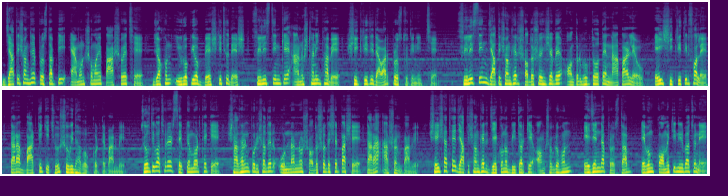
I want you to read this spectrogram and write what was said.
জাতিসংঘে প্রস্তাবটি এমন সময়ে পাশ হয়েছে যখন ইউরোপীয় বেশ কিছু দেশ ফিলিস্তিনকে আনুষ্ঠানিকভাবে স্বীকৃতি দেওয়ার প্রস্তুতি নিচ্ছে। ফিলিস্তিন জাতিসংঘের সদস্য হিসেবে অন্তর্ভুক্ত হতে না পারলেও এই স্বীকৃতির ফলে তারা বাড়তি কিছু সুবিধা ভোগ করতে পারবে। চলতি বছরের সেপ্টেম্বর থেকে সাধারণ পরিষদের অন্যান্য সদস্য দেশের পাশে তারা আসন পাবে। সেই সাথে জাতিসংঘের যে কোনো বিতর্কে অংশগ্রহণ, এজেন্ডা প্রস্তাব এবং কমিটি নির্বাচনে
